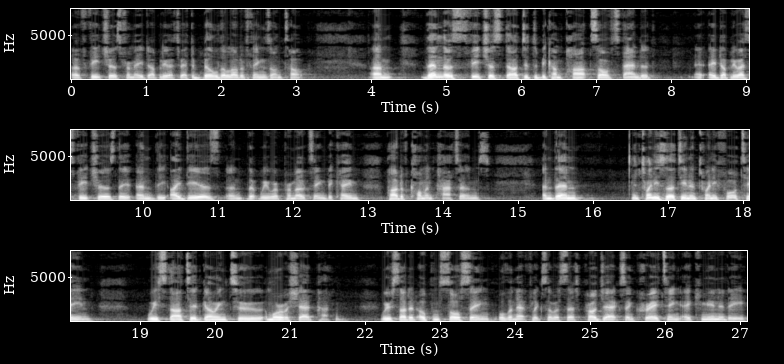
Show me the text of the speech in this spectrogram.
of, features from AWS. We had to build a lot of things on top. Um, then those features started to become parts of standard AWS features, the, and the ideas and, that we were promoting became part of common patterns. And then in 2013 and 2014, we started going to more of a shared pattern. We started open sourcing all the Netflix OSS projects and creating a community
